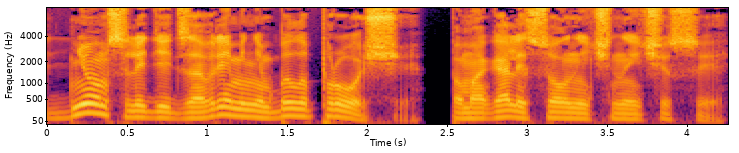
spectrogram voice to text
Днем следить за временем было проще, помогали солнечные часы.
